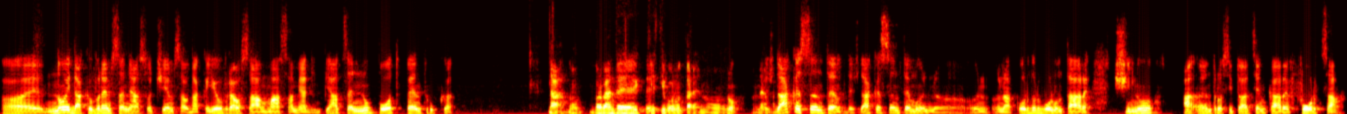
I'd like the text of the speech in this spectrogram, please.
uh, noi dacă vrem să ne asociem sau dacă eu vreau să am masa mea din piață, nu pot pentru că da, nu. Vorbeam de deci, chestii voluntare, nu. nu. Deci dacă suntem, deci dacă suntem în, în, în acorduri voluntare și nu a, într-o situație în care forța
